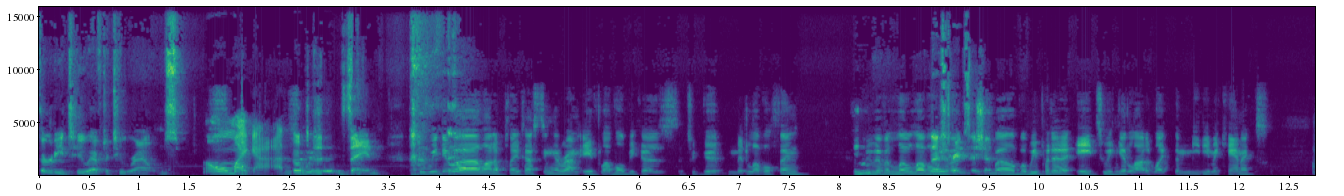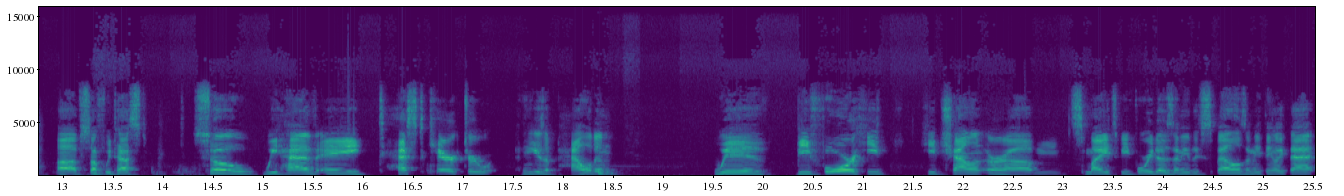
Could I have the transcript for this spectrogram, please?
32 after two rounds, Oh my god. which is insane. So we do a lot of playtesting around eighth level because it's a good mid-level thing. Mhm. We have a low level, we Nice have like transition. twelve, but we put it at eight so we can get a lot of like the meaty mechanics uh, of stuff we test. So we have a test character. I think he's a paladin. With before he he challenge or um, smites before he does any of the spells, anything like that,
